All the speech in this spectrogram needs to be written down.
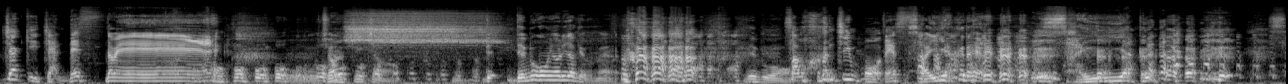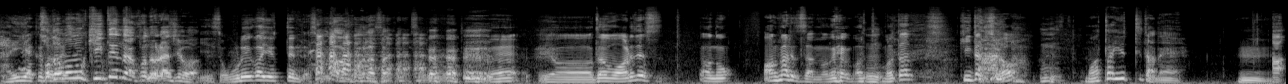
ジャッキーちゃんです。ダメージャッキーちゃん。デ、デブゴン寄りだけどね。デブゴン。サモハンチンポーです。最悪だよ。最悪。最悪だ子供も聞いてんだよ、このラジオは。いや俺が言ってんだよ、それあ、ごめんなさい。ね。いやー、でもあれです。あの、アンガールズさんのね、ままた聞いたでしょ？また言ってたね。うん。あ、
